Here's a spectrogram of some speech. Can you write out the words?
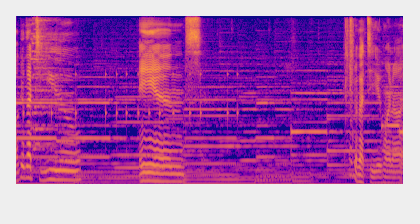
I'll give that to you. And... that to you, why not?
